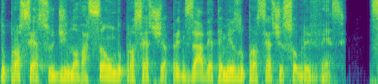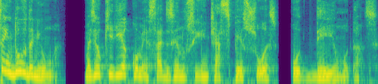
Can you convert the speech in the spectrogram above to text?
do processo de inovação, do processo de aprendizado e até mesmo do processo de sobrevivência. Sem dúvida nenhuma. Mas eu queria começar dizendo o seguinte: as pessoas odeiam mudança.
